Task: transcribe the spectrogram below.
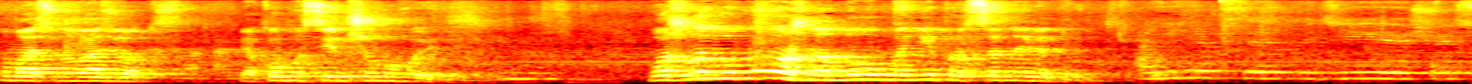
Ну, мається на увазі от, в якомусь іншому вигляді. Можливо, можна, але мені про це не відомо. А Y це тоді щось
